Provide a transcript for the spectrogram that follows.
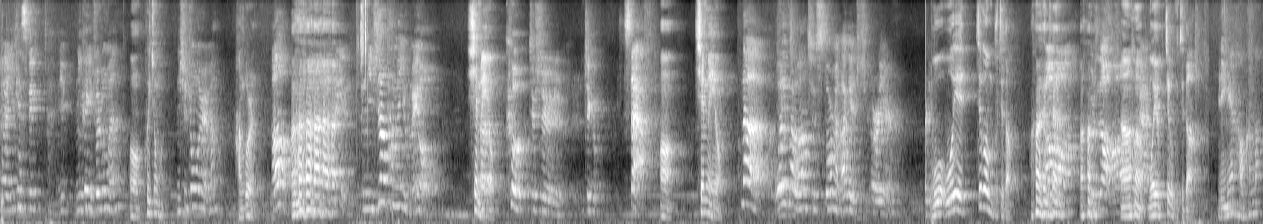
呃，you can speak，你你可以说中文？哦，会中文。你是中国人吗？韩国人。哦，可以。你知道他们有没有？现没有。呃客就是这个 staff。哦，先没有。那 what if I want to store my luggage earlier？我我也这个不知道。哦，不知道啊。嗯，我也这个不知道。里面好看吗？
